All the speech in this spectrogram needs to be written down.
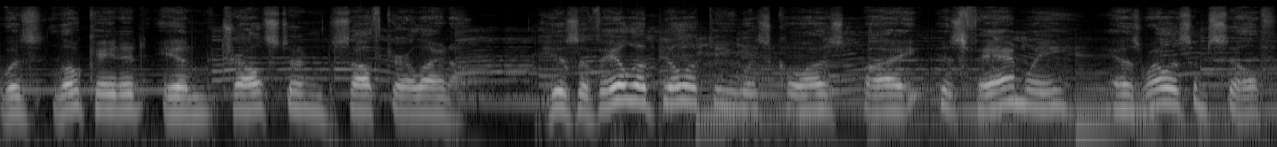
was located in Charleston, South Carolina. His availability was caused by his family as well as himself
